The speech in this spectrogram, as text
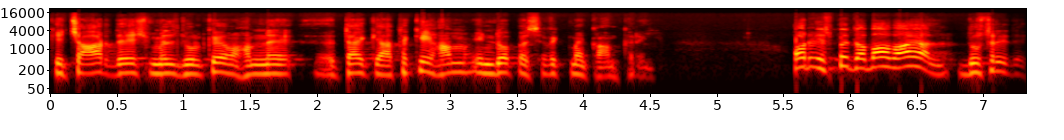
कि चार देश मिलजुल के हमने तय किया था कि हम इंडो पैसिफिक में काम करेंगे। और इस पे दबाव आया दूसरे देश।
